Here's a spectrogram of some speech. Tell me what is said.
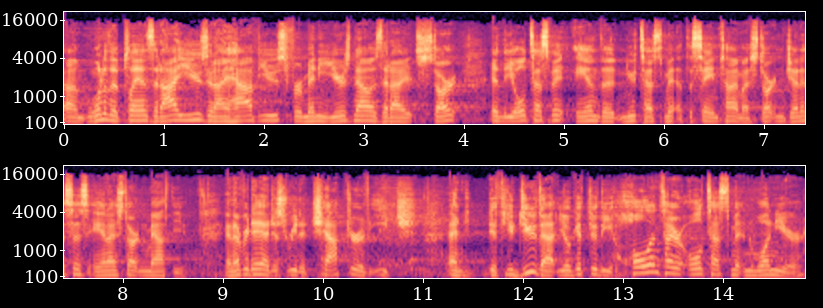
Um, one of the plans that I use and I have used for many years now is that I start in the Old Testament and the New Testament at the same time. I start in Genesis and I start in Matthew. And every day I just read a chapter of each. And if you do that, you'll get through the whole entire Old Testament in one year,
